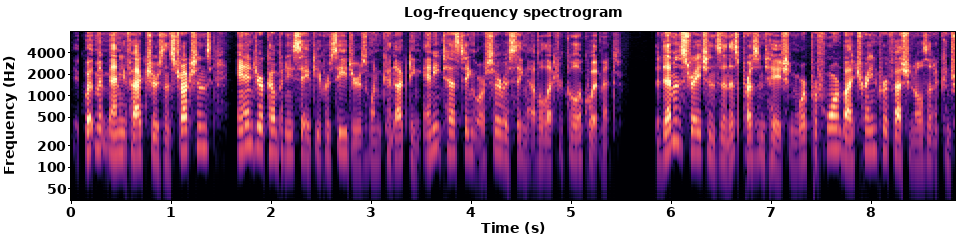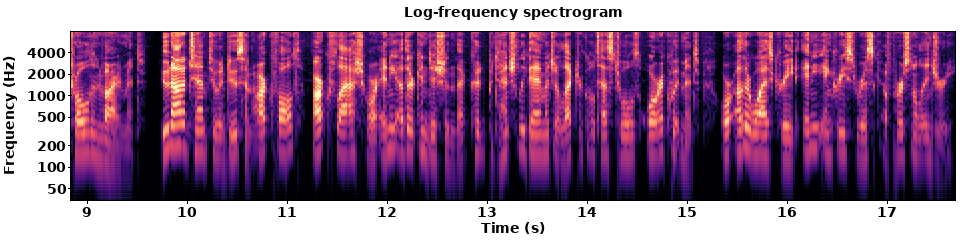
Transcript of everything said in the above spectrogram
equipment manufacturer's instructions, and your company's safety procedures when conducting any testing or servicing of electrical equipment. The demonstrations in this presentation were performed by trained professionals in a controlled environment. Do not attempt to induce an arc fault, arc flash, or any other condition that could potentially damage electrical test tools or equipment, or otherwise create any increased risk of personal injury.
